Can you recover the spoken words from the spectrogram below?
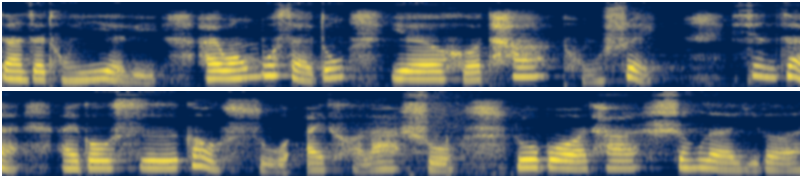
但在同一夜里，海王波塞冬也和他同睡。现在，埃勾斯告诉埃特拉说，如果他生了一个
